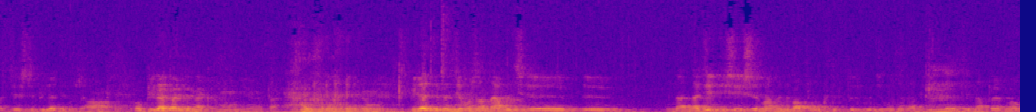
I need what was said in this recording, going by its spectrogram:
A gdzie jeszcze bilety można A, o biletach jednak mówimy, tak? Bilety będzie można nabyć. e, e, Na, na dzień dzisiejszy mamy dwa punkty, w których będzie można nabyć bilety. Na pewno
